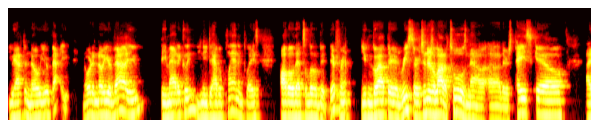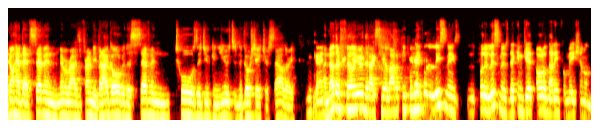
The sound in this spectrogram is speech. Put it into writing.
you have to know your value. In order to know your value, thematically. You need to have a plan in place. Although that's a little bit different, you can go out there and research. And there's a lot of tools now. Uh, there's PayScale. I don't have that seven memorized in front of me, but I go over the seven tools that you can use to negotiate your salary. Okay. Another failure that I see a lot of people make. For the listeners, for the listeners, they can get all of that information on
